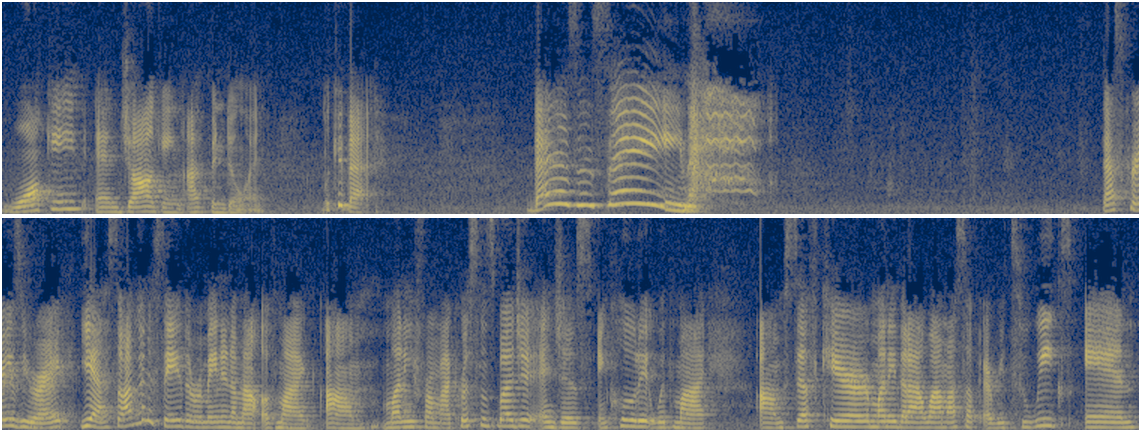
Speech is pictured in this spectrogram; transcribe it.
walking and jogging i've been doing. Look at that. That is insane That's crazy, right? Yeah, so I'm gonna save the remaining amount of my um, money from my Christmas budget and just include it with my um, self-care money that I allow myself every two weeks. And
